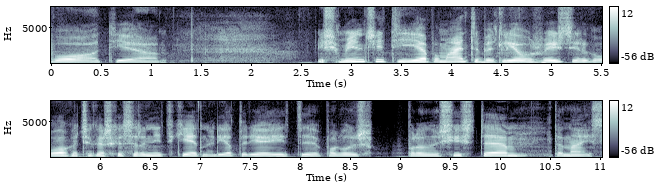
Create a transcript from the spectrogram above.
buvo tie išminčiai, tai jie pamatė Betlėjo žvaigždį ir galvojo, kad čia kažkas yra netikėtina. Ir jie turėjo eiti pagal pranašystę tenais,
